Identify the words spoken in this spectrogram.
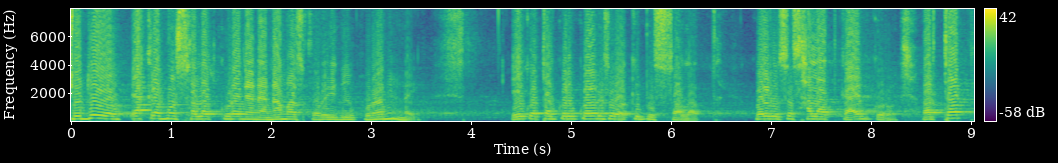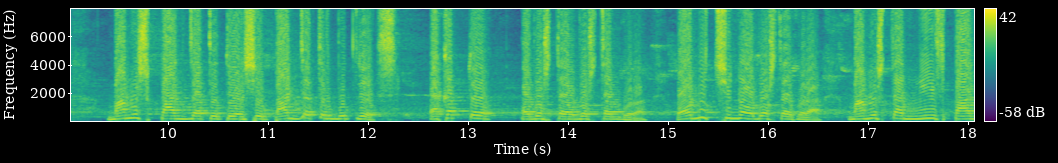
যদিও একরামর সালাদ কোরআনে না নামাজ পড়ো, এগুলো কোরআনে নাই। এই কথা করে করা গেছে অকিবুস সালাত। করা গেছে সালাদ কায়েম করো। অর্থাৎ মানুষ পাক জাতে তৈরি, সে পাক জাতের ভিতরে একাত্ম অবস্থায় অবস্থান করা, অবিচ্ছিন্ন অবস্থায় করা, মানুষ তার নিজ পাক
